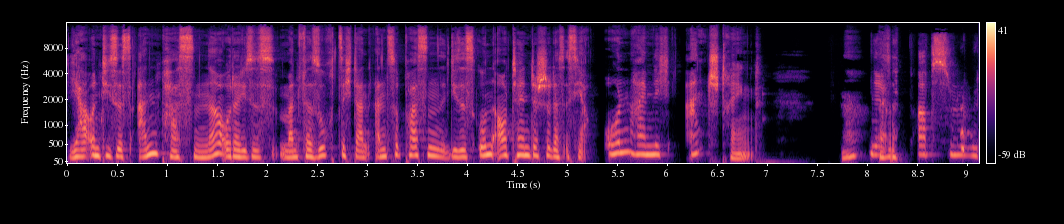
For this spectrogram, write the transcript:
Ja, und dieses Anpassen, ne, oder dieses, man versucht sich dann anzupassen, dieses Unauthentische, das ist ja unheimlich anstrengend. Ne? Ja, also, absolut.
